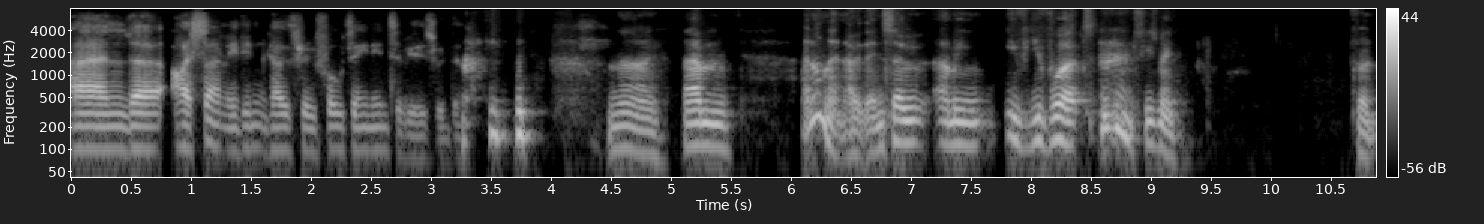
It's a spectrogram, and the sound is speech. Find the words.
and uh, I certainly didn't go through 14 interviews with them. no. Um, and on that note, then, so I mean, you've you've worked, excuse me, for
